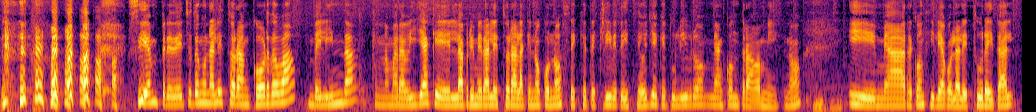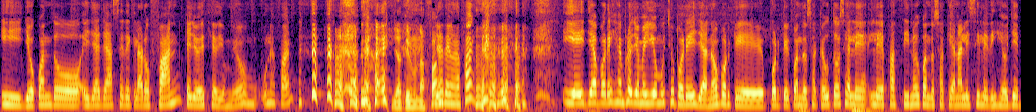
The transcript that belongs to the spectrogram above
Siempre. De hecho, tengo una lectora en Córdoba, Belinda, una maravilla, que es la primera lectora a la que no conoces, que te escribe, te dice, oye, que tu libro me ha encontrado a mí, ¿no? Y me ha reconciliado con la lectura y tal. Y yo cuando ella ya se declaró fan, que yo decía, Dios mío, ¿una fan? ¿Ya tiene una fan? Ya tengo una fan. y ella, por ejemplo, yo me guío mucho por ella, ¿no? Porque, porque cuando saqué Autosia le, le fascinó y cuando saqué Análisis le dije, oye,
